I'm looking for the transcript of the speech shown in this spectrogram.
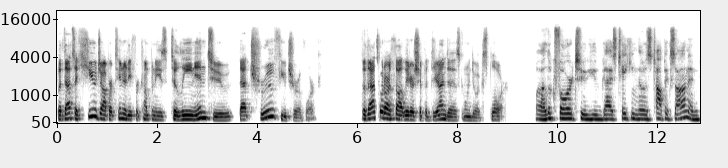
But that's a huge opportunity for companies to lean into that true future of work. So that's what our thought leadership agenda is going to explore. Well, I look forward to you guys taking those topics on and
